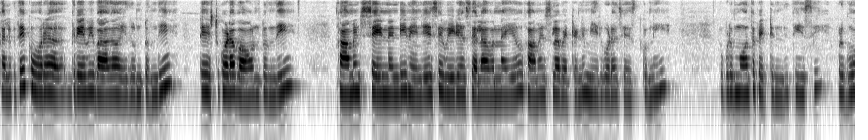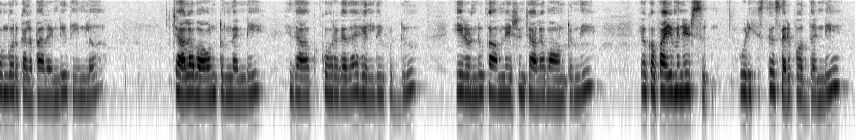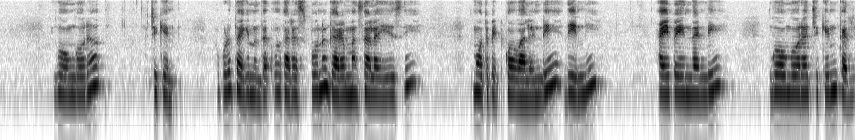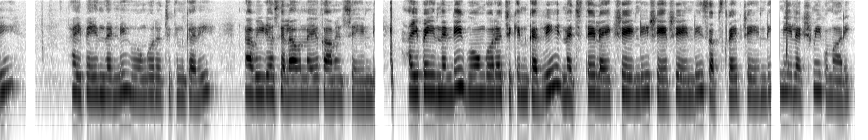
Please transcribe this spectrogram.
కలిపితే కూర గ్రేవీ బాగా ఇది ఉంటుంది టేస్ట్ కూడా బాగుంటుంది కామెంట్స్ చేయండి నేను చేసే వీడియోస్ ఎలా ఉన్నాయో కామెంట్స్లో పెట్టండి. మీరు కూడా చేసుకుని ఇప్పుడు మూత పెట్టింది తీసి ఇప్పుడు గోంగూర కలపాలండి దీనిలో. చాలా బాగుంటుందండి ఇది ఆకుకూర కదా హెల్తీ ఫుడ్ ఈ రెండు కాంబినేషన్ చాలా బాగుంటుంది ఈ ఒక ఫైవ్ మినిట్స్ ఉడికిస్తే సరిపోద్దండి. గోంగూర చికెన్. ఇప్పుడు తగినంత ఒక అర స్పూను గరం మసాలా వేసి మూత పెట్టుకోవాలండి దీన్ని. అయిపోయిందండి. Gongura chicken curry. అయిపోయిందండి గోంగూర చికెన్ కర్రీ. నా వీడియోస్ ఎలా ఉన్నాయో కామెంట్స్ చేయండి. అయిపోయిందండి గోంగూర చికెన్ కర్రీ. నచ్చితే లైక్ చేయండి షేర్ చేయండి సబ్స్క్రైబ్ చేయండి. మీ లక్ష్మీ కుమారి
